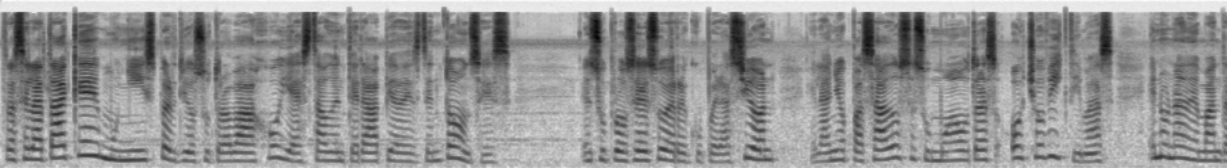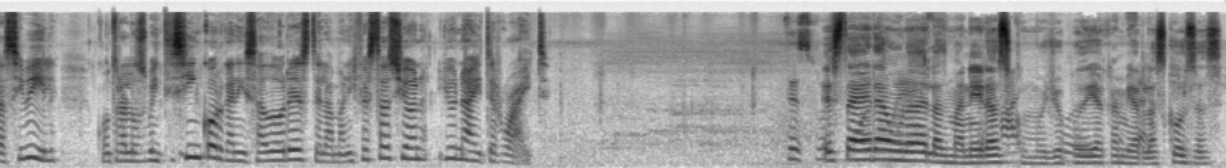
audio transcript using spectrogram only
Tras el ataque, Muñiz perdió su trabajo y ha estado en terapia desde entonces. En su proceso de recuperación, el año pasado se sumó a otras ocho víctimas en una demanda civil contra los 25 organizadores de la manifestación United Right. Esta era una de las maneras como yo podía cambiar las cosas.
